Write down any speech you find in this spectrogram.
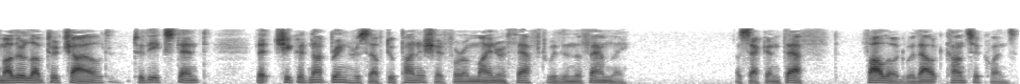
mother loved her child to the extent that she could not bring herself to punish it for a minor theft within the family. A second theft followed without consequence,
